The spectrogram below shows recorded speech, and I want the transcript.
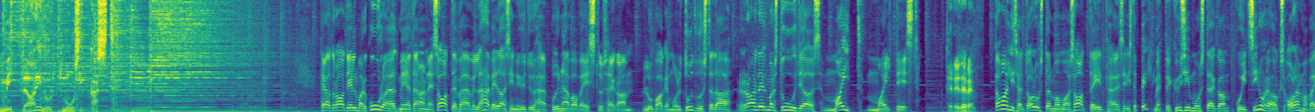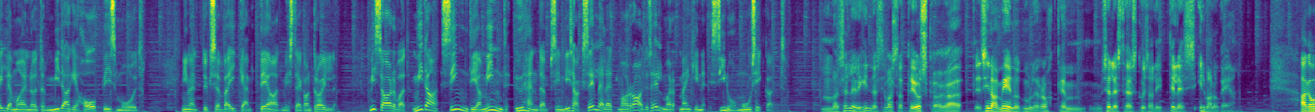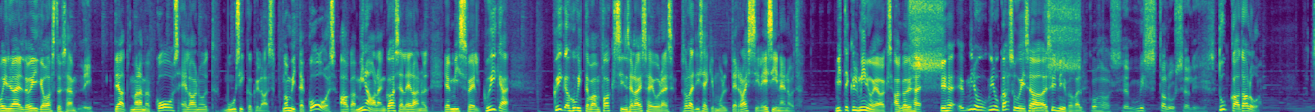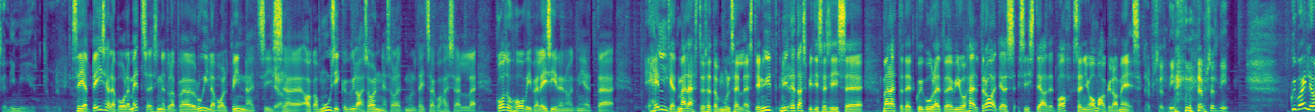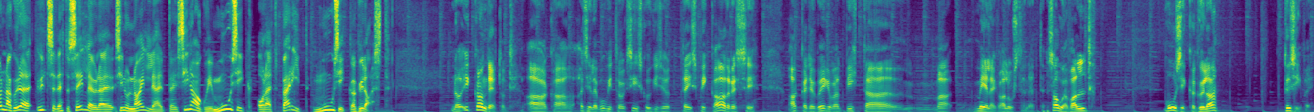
mitte ainult muusikast head Raadio Elmar kuulajad, meie tänane saatepäev läheb edasi nüüd ühe põneva vestlusega. lubage mul tutvustada Raadio Elmar stuudios Mait Maltist. tere, tere! tavaliselt alustan ma oma saateid selliste pehmete küsimustega, kuid sinu jaoks olen ma välja mõelnud midagi hoopis muud. nimelt üks väike teadmiste kontroll mis sa arvad, mida sind ja mind ühendab siin lisaks sellele, et ma raadios Elmar mängin sinu muusikat? ma sellele kindlasti vastata ei oska, aga sina meenud mulle rohkem sellest ajast, kui sa olid teles ilmalugeja. aga ma võin öelda õige vastuse. nii tead, me oleme koos elanud muusikakülas, no mitte koos, aga mina olen ka seal elanud ja mis veel kõige, kõige huvitavam fakt siin selle asja juures, sa oled isegi mul terrassil esinenud. Mitte küll minu jaoks, aga ühe, ühe minu, minu kasuisa sünnipäeval. kohas, mis talus see oli siis? Tuka talu see nimi ei ütle mulle midagi. see jääb teisele poole metsa ja sinna tuleb äh, Ruila poolt minna, et siis, äh, aga muusikakülas on ja sa oled mul täitsa kohe seal koduhoovi peal esinenud, nii et äh, helged mälestused on mul sellest ja nüüd, nüüd ja. edaspidi sa siis äh, mäletad, et kui kuuled minu häält raadios, siis tead, et voh, see on ju oma küla mees. täpselt nii, täpselt nii kui palju on nagu üle, üldse tehtud selle üle sinul nalja, et sina kui muusik oled pärit muusikakülast? no ikka on tehtud, aga asi läheb huvitavaks siis, kui küsivad täispikka aadressi. hakkad ju kõigepealt pihta, ma meelega alustan, et Saue vald, muusikaküla, tõsi või?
